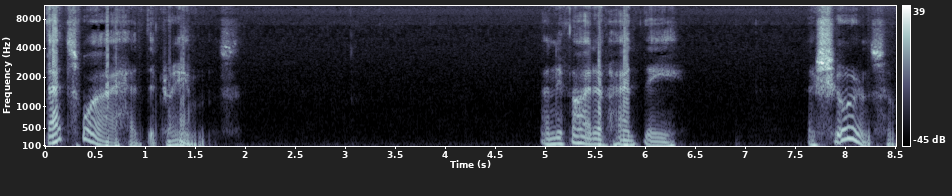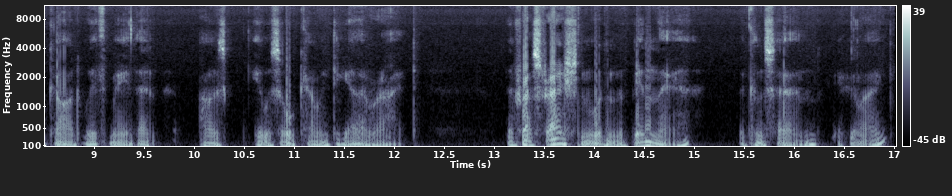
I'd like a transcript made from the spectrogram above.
that's why I had the dreams. And if I'd have had the assurance of God with me that I was, it was all coming together right, the frustration wouldn't have been there, the concern, if you like,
